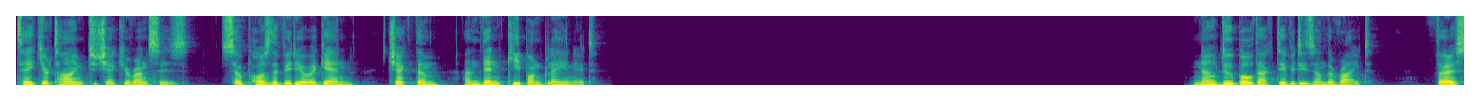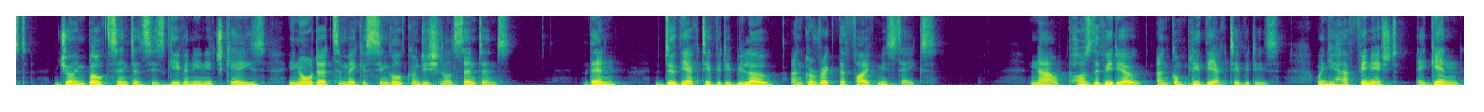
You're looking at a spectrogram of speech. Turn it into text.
Take your time to check your answers, so pause the video again, check them, and then keep on playing it. Now do both activities on the right. First, join both sentences given in each case in order to make a single conditional sentence. Then, do the activity below and correct the 5 mistakes. Now pause the video and complete the activities. When you have finished, again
